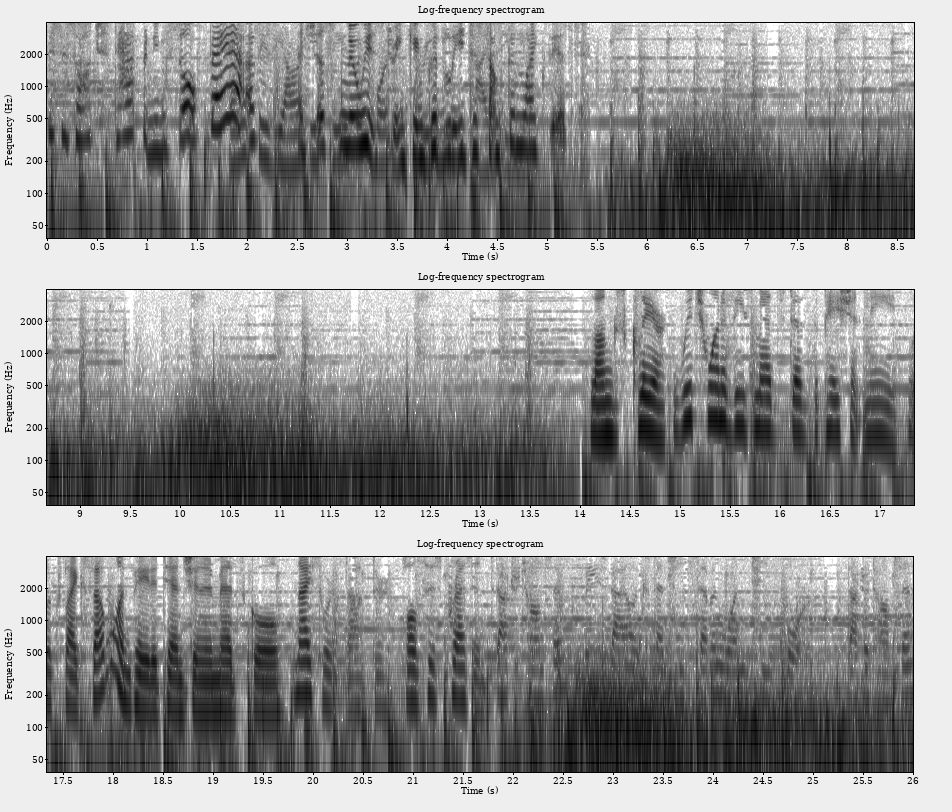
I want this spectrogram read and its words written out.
This is all just happening so fast. I just knew his drinking could lead to something like this. Lungs clear. Which one of these meds does the patient need? Looks like someone paid attention in med school. Nice work, doctor. Pulse is present. Dr. Thompson, please dial extension 7124. Dr. Thompson,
